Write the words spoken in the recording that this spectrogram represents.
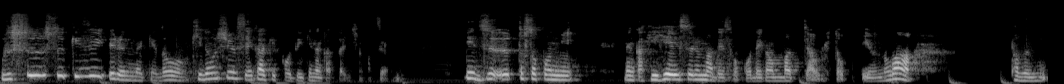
うすうす気づいてるんだけど、軌道修正が結構できなかったりしますよね。で、ずっとそこに、なんか疲弊するまでそこで頑張っちゃう人っていうのは、多分、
